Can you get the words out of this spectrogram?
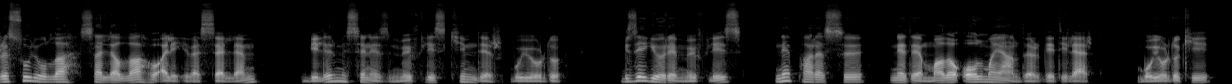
Resulullah sallallahu aleyhi ve sellem, bilir misiniz müflis kimdir buyurdu. Bize göre müflis, ne parası ne de malı olmayandır dediler. Buyurdu ki,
